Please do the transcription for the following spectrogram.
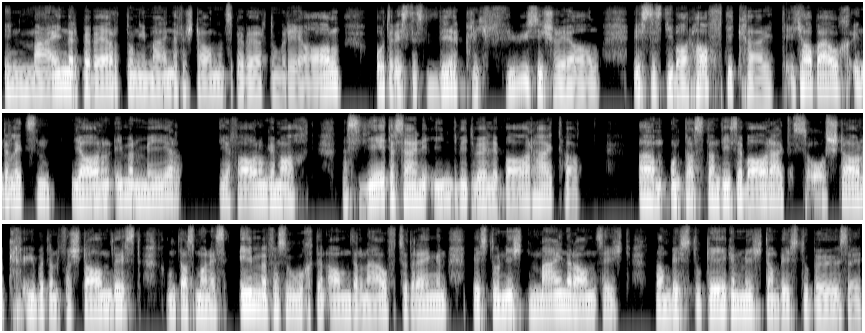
in meiner Bewertung, in meiner Verstandensbewertung real oder ist es wirklich physisch real? Ist es die Wahrhaftigkeit? Ich habe auch in den letzten Jahren immer mehr die Erfahrung gemacht, dass jeder seine individuelle Wahrheit hat. Ähm, und dass dann diese Wahrheit so stark über den Verstand ist und dass man es immer versucht, den anderen aufzudrängen. Bist du nicht meiner Ansicht, dann bist du gegen mich, dann bist du böse.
